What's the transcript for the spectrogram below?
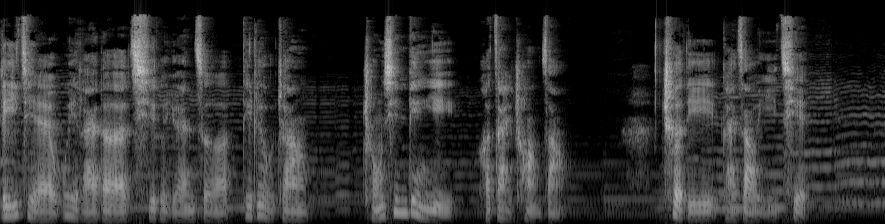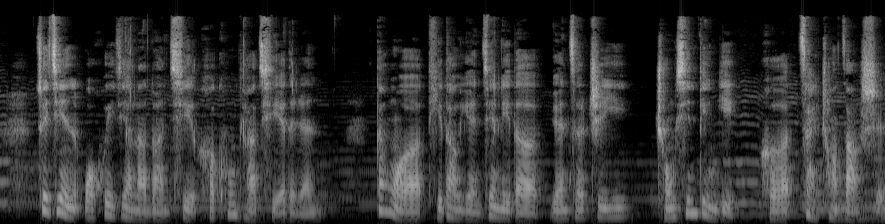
理解未来的七个原则第六章：重新定义和再创造，彻底改造一切。最近我会见了暖气和空调企业的人。当我提到远见里的原则之一——重新定义和再创造时，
